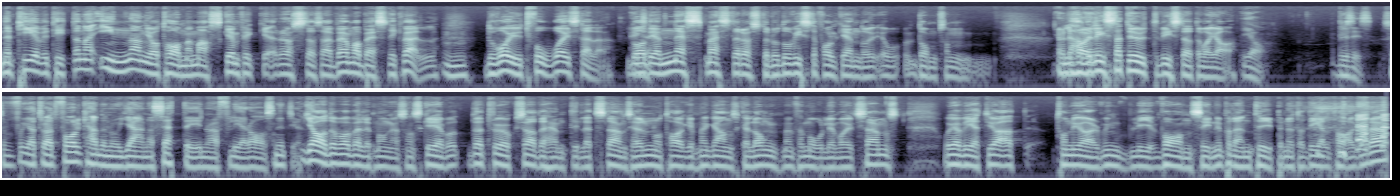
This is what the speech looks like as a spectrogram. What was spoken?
när tv-tittarna innan jag tar med masken fick rösta så här, vem var bäst ikväll? Då var jag ju tvåa istället. Då hade jag näst mest röster och då visste folk ändå, de som det hade listat ut visste att det var jag. Ja, precis. Så jag tror att folk hade nog gärna sett dig i några fler avsnitt ju. Ja, det var väldigt många som skrev och det tror jag också hade hänt i Let's Dance. Jag hade nog tagit mig ganska långt men förmodligen varit sämst. Och jag vet ju att Tony Irving blir vansinnig på den typen av deltagare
